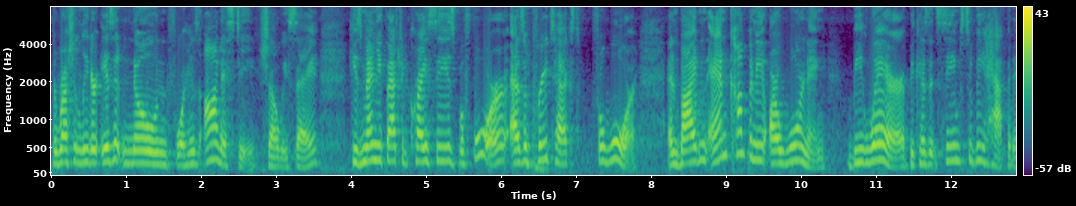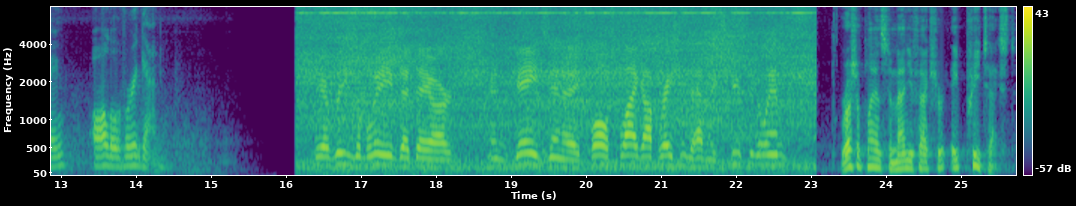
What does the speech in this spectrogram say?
The Russian leader isn't known for his honesty, shall we say. He's manufactured crises before as a pretext for war. And Biden and company are warning beware because it seems to be happening all over again. We have reason to believe that they are engaged in a false flag operation to have an excuse to go in. Russia plans to manufacture a pretext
